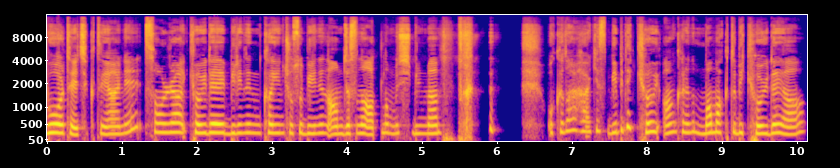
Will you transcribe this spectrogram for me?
Bu ortaya çıktı yani. Sonra köyde birinin kayınçosu birinin amcasına atlamış bilmem. O kadar herkes bir, bir de köy Ankara'nın Mamak'ta bir köyde ya.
